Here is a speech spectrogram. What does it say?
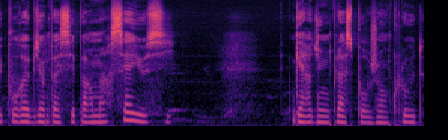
Il pourrait bien passer par Marseille aussi. Garde une place pour Jean-Claude.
